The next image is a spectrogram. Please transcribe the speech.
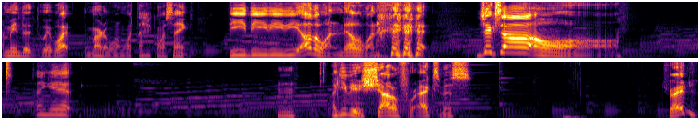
I mean, the wait, what? The murder one. What the heck am I saying? The the the the other one. The other one. Jigsaw. Oh, dang it. Hmm. I'll give you a shadow for Xmas. Trade?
